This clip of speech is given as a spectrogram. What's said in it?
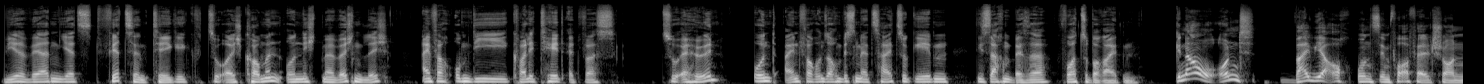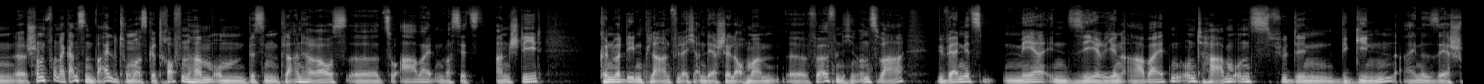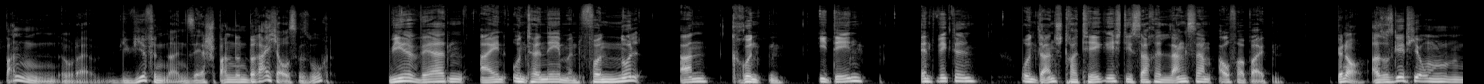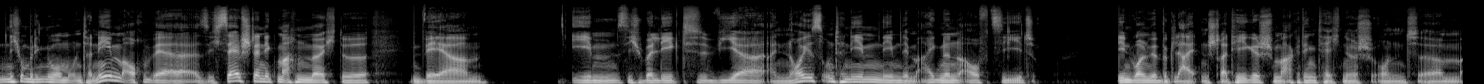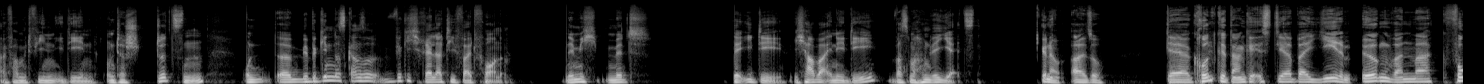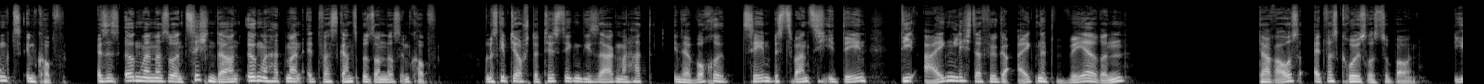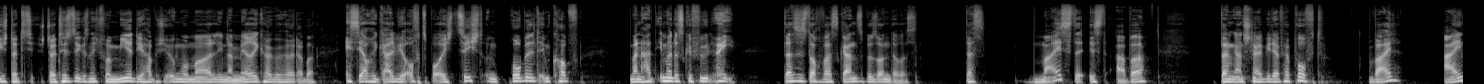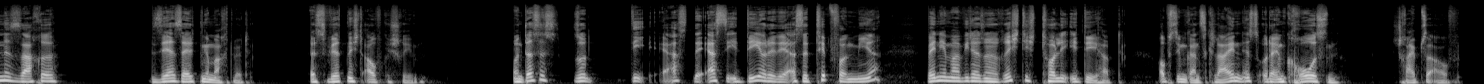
Wir werden jetzt 14-tägig zu euch kommen und nicht mehr wöchentlich, einfach um die Qualität etwas zu erhöhen und einfach uns auch ein bisschen mehr Zeit zu geben, die Sachen besser vorzubereiten. Genau, und weil wir auch uns im Vorfeld schon, äh, schon von einer ganzen Weile, Thomas, getroffen haben, um ein bisschen einen Plan herauszuarbeiten, äh, was jetzt ansteht, können wir den Plan vielleicht an der Stelle auch mal äh, veröffentlichen. Und zwar, wir werden jetzt mehr in Serien arbeiten und haben uns für den Beginn eine sehr spannende oder wie wir finden, einen sehr spannenden Bereich ausgesucht. Wir werden ein Unternehmen von null an gründen, Ideen entwickeln und dann strategisch die Sache langsam aufarbeiten. Genau, also es geht hier um nicht unbedingt nur um Unternehmen, auch wer sich selbstständig machen möchte, wer eben sich überlegt, wie er ein neues Unternehmen neben dem eigenen aufzieht. Den wollen wir begleiten, strategisch, marketingtechnisch und ähm, einfach mit vielen Ideen unterstützen. Und äh, wir beginnen das Ganze wirklich relativ weit vorne. Nämlich mit der Idee. Ich habe eine Idee, was machen wir jetzt? Genau, also der Grundgedanke ist ja bei jedem irgendwann mal funkt's im Kopf. Es ist irgendwann mal so ein Zischen da und irgendwann hat man etwas ganz Besonderes im Kopf. Und es gibt ja auch Statistiken, die sagen, man hat in der Woche 10 bis 20 Ideen, die eigentlich dafür geeignet wären, daraus etwas Größeres zu bauen. Die Statistik ist nicht von mir, die habe ich irgendwo mal in Amerika gehört, aber ist ja auch egal, wie oft es bei euch zicht und probelt im Kopf. Man hat immer das Gefühl, hey, das ist doch was ganz Besonderes. Das meiste ist aber dann ganz schnell wieder verpufft, weil eine Sache sehr selten gemacht wird. Es wird nicht aufgeschrieben. Und das ist so die erste, die erste Idee oder der erste Tipp von mir, wenn ihr mal wieder so eine richtig tolle Idee habt. Ob es im ganz Kleinen ist oder im Großen. Schreibt sie auf.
